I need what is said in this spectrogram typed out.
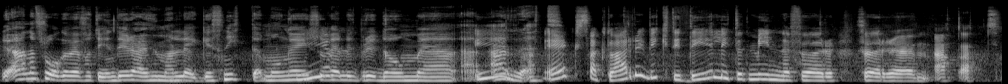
En annan fråga vi har fått in det är det här hur man lägger snitten. Många är ja. så väldigt brydda om ärret. exakt, och ärr är viktigt. Det är ett minne för, för ähm, att, att,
